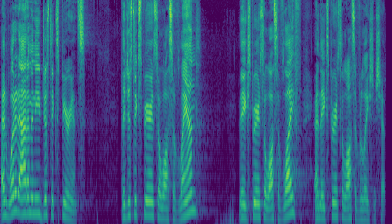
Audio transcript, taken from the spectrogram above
And what did Adam and Eve just experience? They just experienced a loss of land, they experienced a loss of life, and they experienced a loss of relationship.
